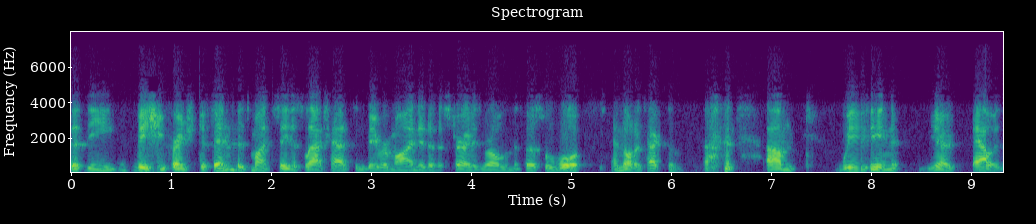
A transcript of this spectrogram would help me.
that the Vichy French defenders might see the slouch hats and be reminded of Australia's role in the First World War and not attack them. um, within you know hours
